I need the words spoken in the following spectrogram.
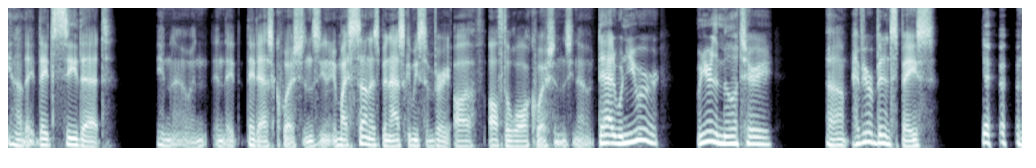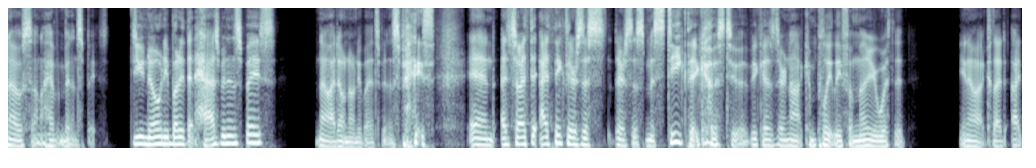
you know, they, they'd see that, you know, and, and they'd, they'd ask questions. You know, my son has been asking me some very off, off the wall questions, you know, dad, when you were, when you're in the military, um, have you ever been in space? no, son, I haven't been in space. Do you know anybody that has been in space? No, I don't know anybody that's been in space. And so I, th- I think there's this there's this mystique that goes to it because they're not completely familiar with it. You know, because I, I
